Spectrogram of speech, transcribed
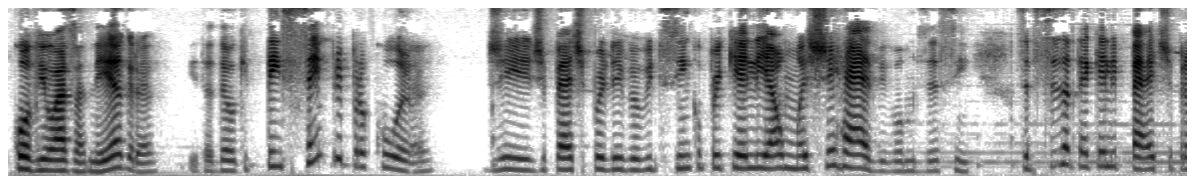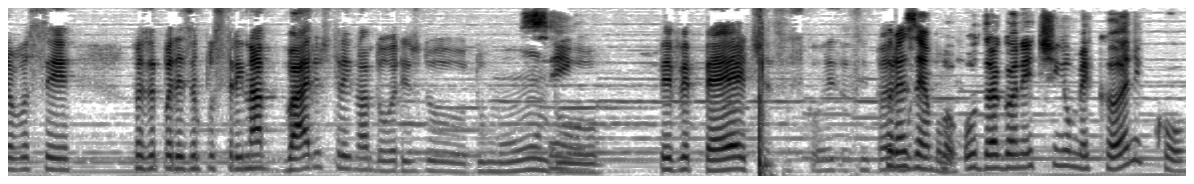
Covil Asa Negra, entendeu? Que tem sempre procura de, de pet por nível 25, porque ele é um must-have, vamos dizer assim. Você precisa ter aquele pet para você fazer, por exemplo, os treina vários treinadores do, do mundo, Sim. PVPet, essas coisas. Então por é exemplo, o Dragonetinho mecânico,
